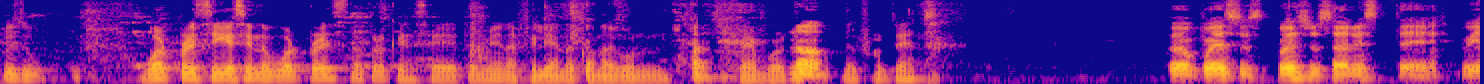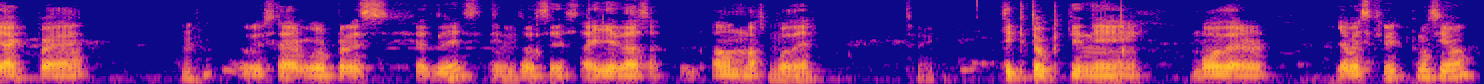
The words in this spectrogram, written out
Pues WordPress sigue siendo WordPress, no creo que se terminen afiliando con algún framework No. del frontend. Pero puedes, puedes usar este React para usar WordPress headless, Sí. entonces ahí le das aún más Ujú. poder. Sí. TikTok tiene Modern JavaScript, ¿cómo se llama?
